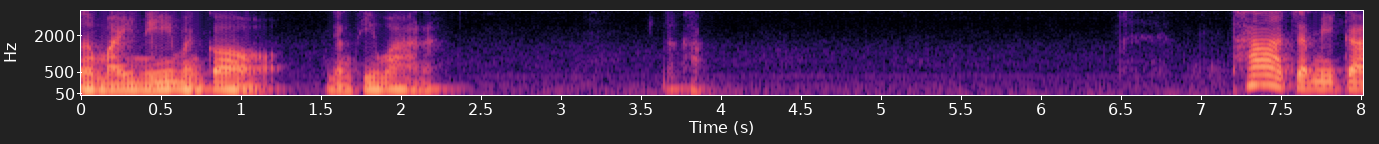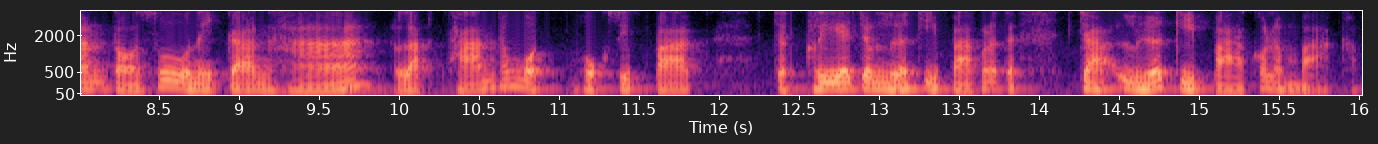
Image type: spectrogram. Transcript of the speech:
สมัยนี้มันก็อย่างที่ว่านะนะครับ ถ้าจะมีการต่อสู้ในการหาหลักฐานทั้งหมด 60 ปาก จะเคลียร์จนเหลือกี่ปากก็แล้วแต่ จะเหลือกี่ปากก็ลำบากครับ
